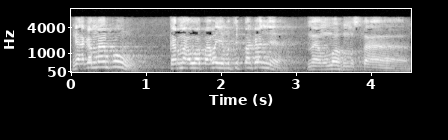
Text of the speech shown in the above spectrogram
Enggak akan mampu. Karena Allah taala yang menciptakannya. Nah Allahu musta'an.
